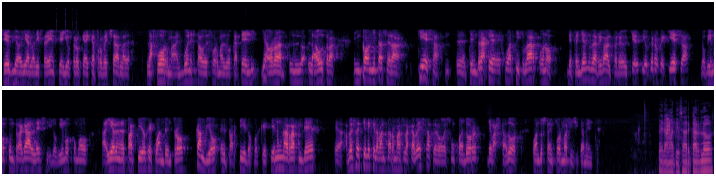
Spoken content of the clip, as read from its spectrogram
se vio ayer la diferencia, yo creo que hay que aprovechar la, forma, el buen estado de forma de Locatelli. Y ahora la, otra incógnita será, Chiesa eh, tendrá que jugar titular o no, dependiendo del rival, pero yo creo que Chiesa lo vimos contra Gales y lo vimos como ayer en el partido que cuando entró cambió el partido porque tiene una rapidez, eh, a veces tiene que levantar más la cabeza, pero es un jugador devastador cuando está en forma físicamente. Para matizar, Carlos,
